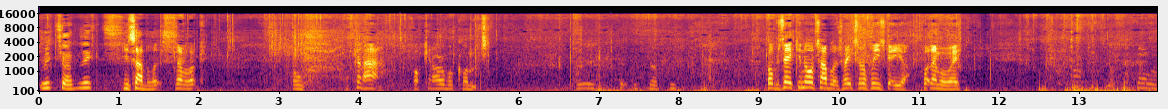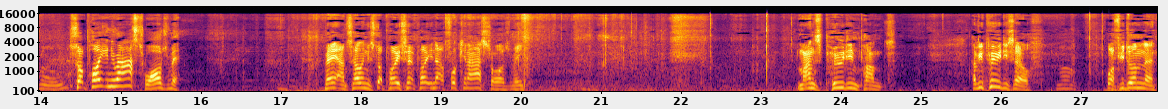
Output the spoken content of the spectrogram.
Tablets. Your tablets. Let's have a look. Oh, look at that. Fucking horrible cunt. Don't be taking no tablets. Wait till the police get here. Put them away. Stop pointing your ass towards me. Mate, I'm telling you, stop pointing, pointing that fucking ass towards me. Man's pooed in pants. Have you pooed yourself? No. What have you done then?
